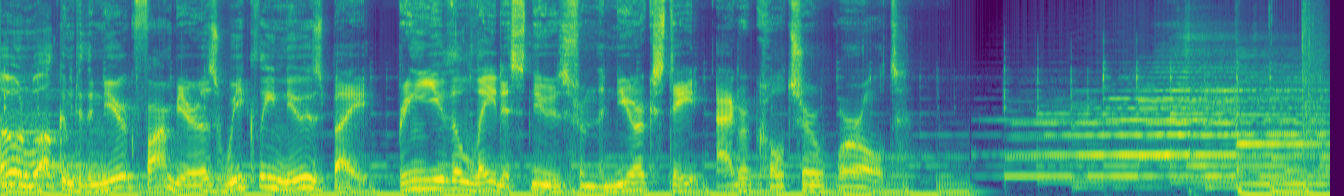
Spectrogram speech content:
Hello and welcome to the New York Farm Bureau's weekly news bite, bringing you the latest news from the New York State agriculture world.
